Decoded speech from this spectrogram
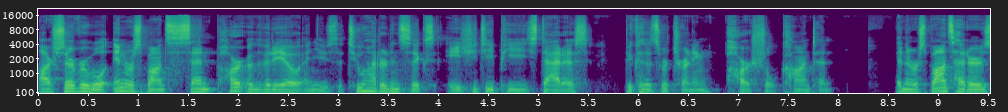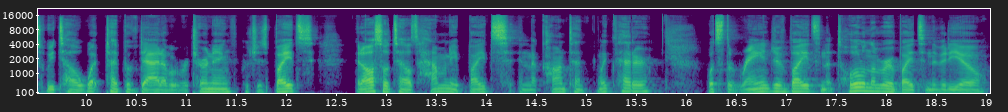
Our server will in response send part of the video and use the 206 HTTP status because it's returning partial content. In the response headers, we tell what type of data we're returning, which is bytes. It also tells how many bytes in the content length header, what's the range of bytes and the total number of bytes in the video,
